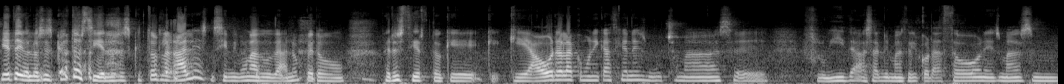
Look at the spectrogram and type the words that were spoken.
ya te digo, los escritos sí, en los escritos legales, sin ninguna duda, ¿no? Pero, pero es cierto que, que, ahora la comunicación es mucho más eh, fluida, sale más del corazón, es más mm,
